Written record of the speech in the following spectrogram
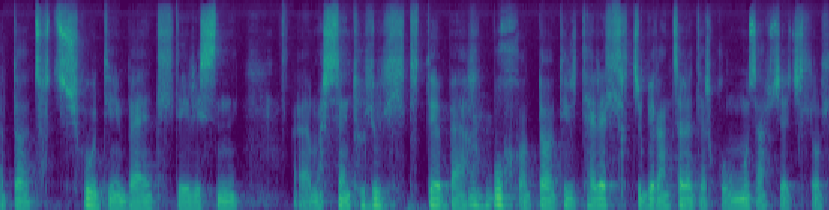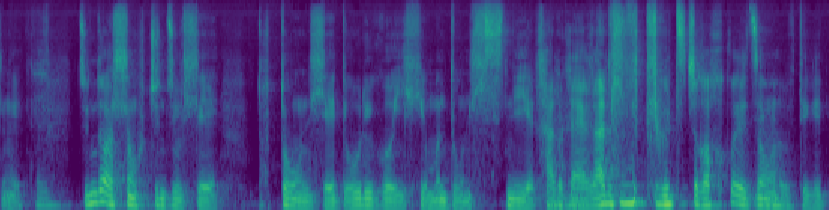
одоо цоцшгүй тийм байдал дээрэс нь маш сайн төлөвлөлттэй байх бүх одоо тэр тариалах чинь би ганцаараа тарихгүй хүмүүс авч ажиллуулна гэдэг. Зөндөө олон хүчин зүйлээ дутуу үнэлээд өөрийгөө их юмд үнэлсэний хар гайгаар л бүтлгүүдж байгаа байхгүй 100% тэгээд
